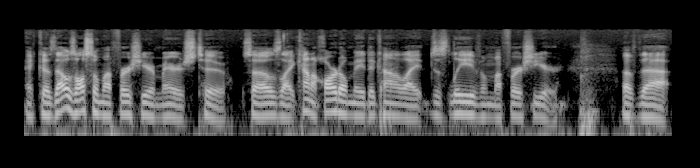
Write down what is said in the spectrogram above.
because that was also my first year of marriage too. So it was like kind of hard on me to kind of like just leave in my first year of that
